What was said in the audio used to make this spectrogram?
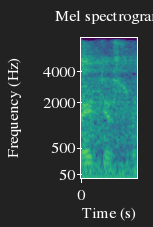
They just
